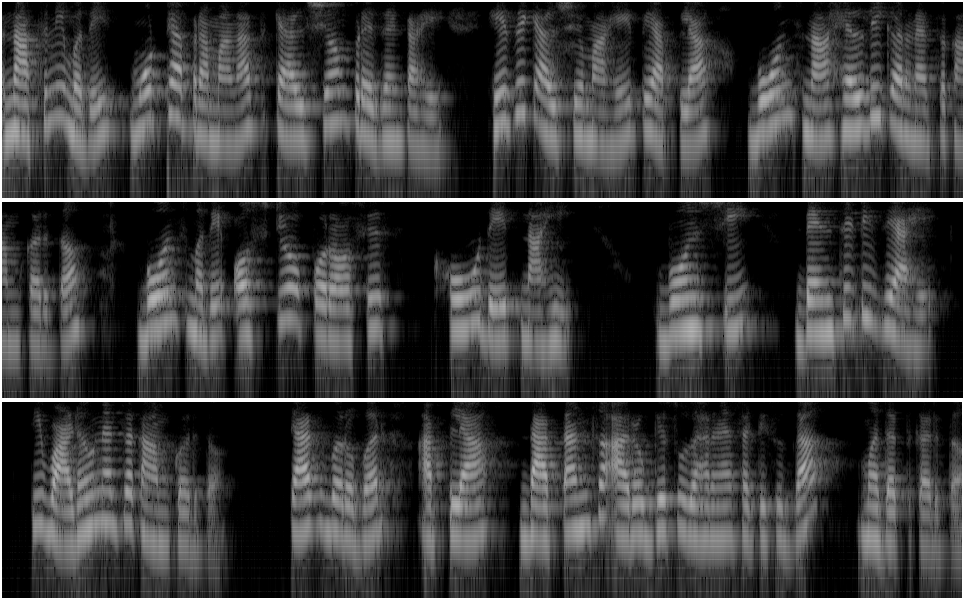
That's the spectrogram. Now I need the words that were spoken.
नाचणीमध्ये मोठ्या प्रमाणात कॅल्शियम प्रेझेंट आहे. हे जे कॅल्शियम आहे ते आपल्या बोन्सना हेल्दी करण्याचं काम करतं. बोन्समध्ये ऑस्टिओपोरोसिस होऊ देत नाही. बोन्सची डेन्सिटी जी आहे ती वाढवण्याचं काम करतं. त्याचबरोबर आपल्या दातांचं आरोग्य सुधारण्यासाठी सुद्धा मदत करतं.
